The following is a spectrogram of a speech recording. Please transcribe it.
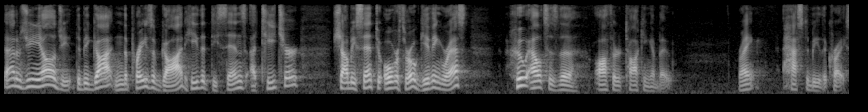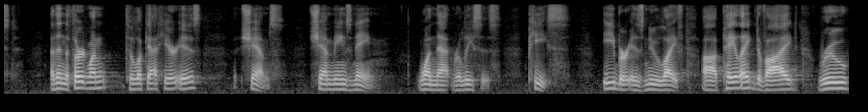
Adam's genealogy. The begotten, the praise of God, he that descends, a teacher, shall be sent to overthrow, giving rest. Who else is the author talking about? Right? Has to be the Christ. And then the third one to look at here is Shem's. Shem means name, one that releases, peace. Eber is new life. Uh, Peleg, divide. Ru,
